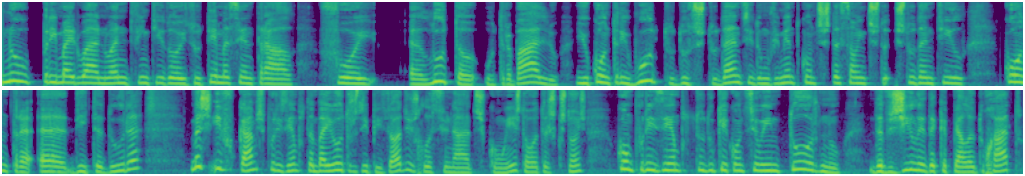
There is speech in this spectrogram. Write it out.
No primeiro ano, ano de 22, o tema central foi a luta, o trabalho e o contributo dos estudantes e do movimento de contestação estudantil contra a ditadura. Mas evocámos, por exemplo, também outros episódios relacionados com este ou outras questões, como, por exemplo, tudo o que aconteceu em torno da vigília da Capela do Rato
